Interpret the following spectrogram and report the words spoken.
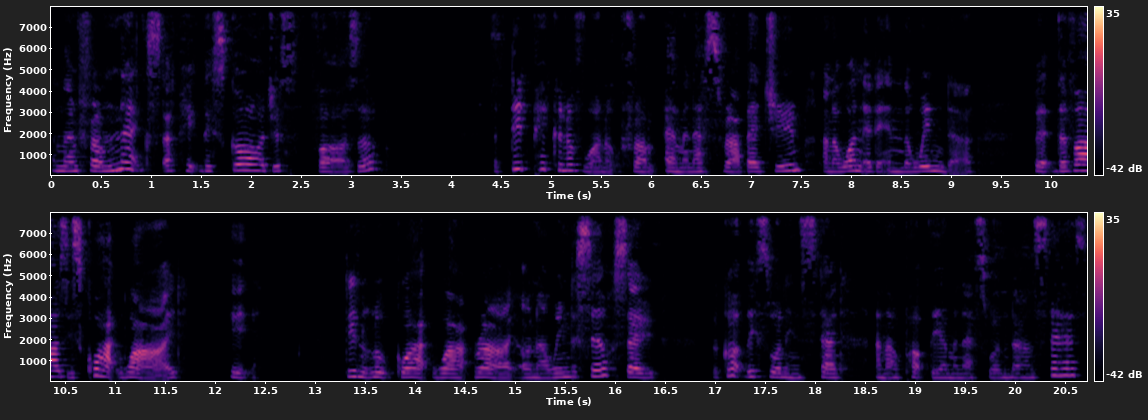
And then from Next, I picked this gorgeous vase up. I did pick another one up from M&S for our bedroom and I wanted it in the window. But the vase is quite wide. It didn't look quite right on our windowsill so I got this one instead and I'll pop the M&S one downstairs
